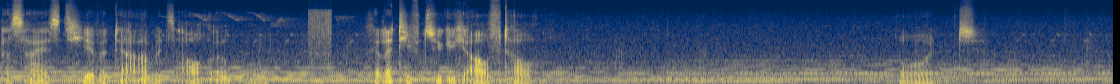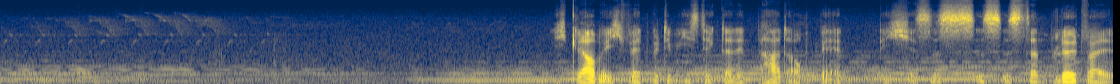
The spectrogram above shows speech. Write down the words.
Das heißt, hier wird der Arm jetzt auch irgendwo relativ zügig auftauchen. Und ich glaube, ich werde mit dem Easter Egg dann den Part auch beenden. Ich, es, ist, es ist dann blöd, weil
